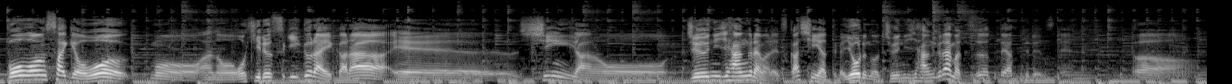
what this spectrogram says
ん。防音作業を、もう、あの、お昼過ぎぐらいから、えー、深夜の、12時半ぐらいまでですか？深夜っていうか夜の12時半ぐらいまでずっとやっててですね。うん。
